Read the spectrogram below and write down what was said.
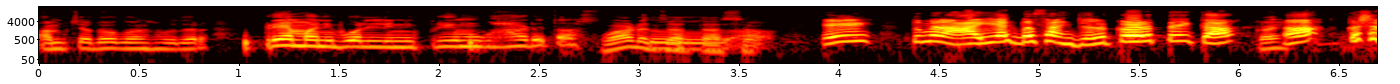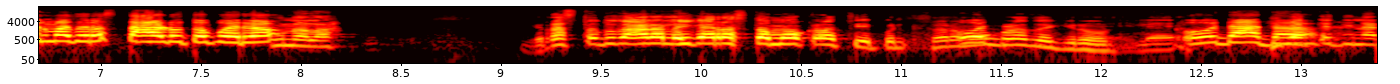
आमच्या दोघांसोबत जरा प्रेमाने बोलली आणि प्रेम वाढत असतं. वाढत जातं असं. ए तुम्हाला आई एकदा सांगितलं कळत नाही का? काय? हा? कशाला माझा रस्ता अडवतो बरं? कुणाला? रस्ता तुझा आडाला काय रस्ता मोकळाच आहे पण. सर मोकळाच आहे की रोड? ओ दादा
